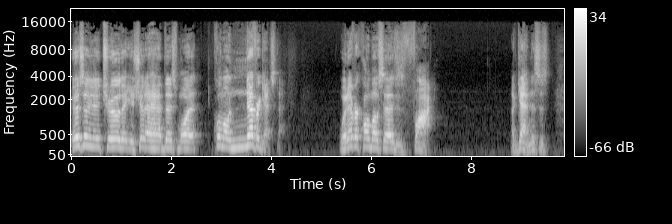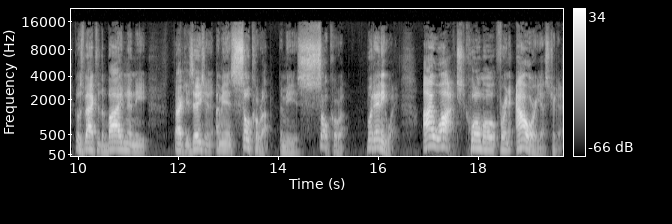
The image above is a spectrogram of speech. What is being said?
Isn't it true that you should have had this more? Cuomo never gets that. Whatever Cuomo says is fine. Again, this is goes back to the Biden and the accusation. I mean, it's so corrupt. The media is so corrupt. But anyway, I watched Cuomo for an hour yesterday.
